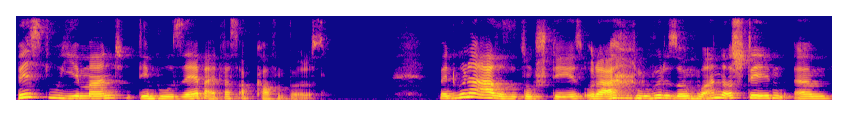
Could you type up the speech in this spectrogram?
Bist du jemand, dem du selber etwas abkaufen würdest? Wenn du in einer ASA-Sitzung stehst oder du würdest irgendwo anders stehen, ähm,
